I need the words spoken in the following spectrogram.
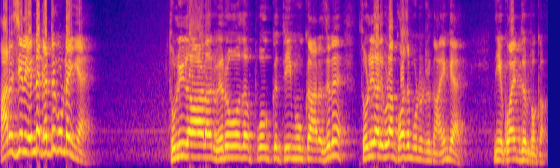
அரசியலை என்ன கற்றுக்கொண்டீங்க? தொழிலாளர் விரோத போக்கு திமுக அரசுன்னு தொழிலாளி கூட கோஷம் போட்டுட்டு இருக்கான் எங்கே? நீங்கள் கோயம்புத்தூர் பக்கம்.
